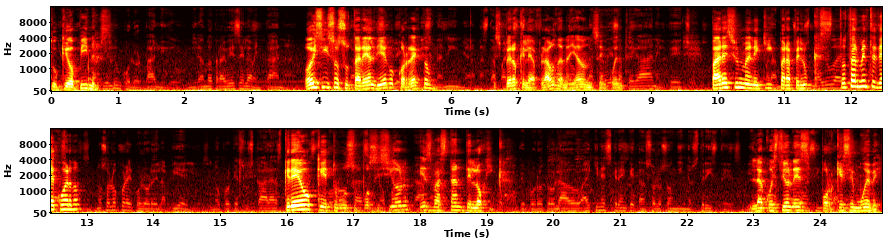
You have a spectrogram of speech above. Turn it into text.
¿Tú qué opinas? Hoy sí hizo su tarea el Diego, correcto. Espero que le aplaudan allá donde se encuentre. Parece un maniquí Para pelucas. Totalmente de acuerdo. fantasmas, No solo por el color de la piel, sino porque sus caras Creo que tu suposición es bastante lógica. Aunque por otro lado, hay quienes creen que tan solo son niños tristes. La cuestión es por qué se mueve.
